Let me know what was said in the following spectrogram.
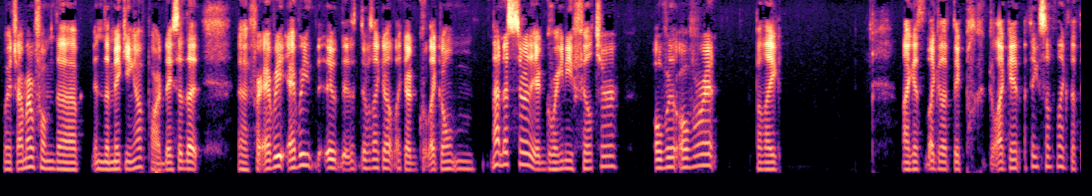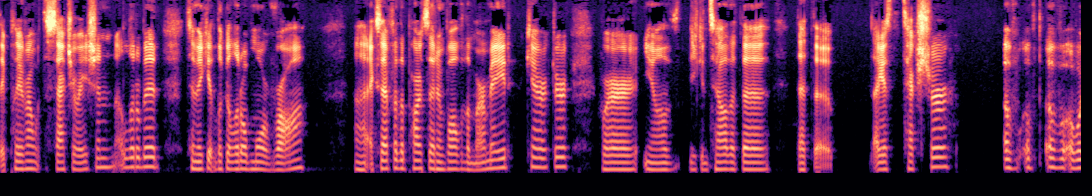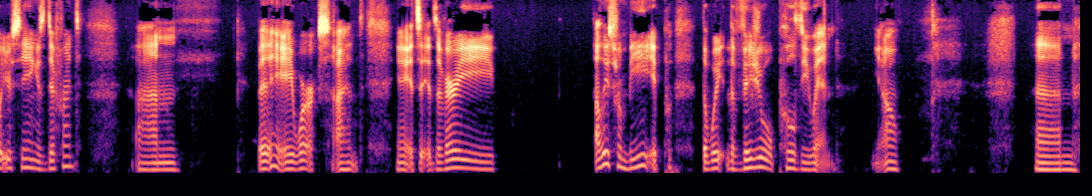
Which I remember from the in the making of part, they said that uh, for every every it, there was like a like a like a not necessarily a grainy filter over over it, but like like it's like like they like it, I think something like that they played around with the saturation a little bit to make it look a little more raw. Uh, except for the parts that involve the mermaid character, where you know you can tell that the that the I guess the texture of of, of, of what you're seeing is different. Um, but hey, it works. And you know, it's it's a very at least for me, it the way the visual pulls you in you know. And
